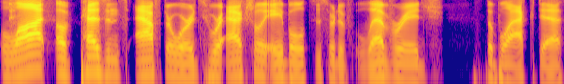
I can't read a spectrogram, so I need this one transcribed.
lot of peasants afterwards who were actually able to sort of leverage the Black Death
